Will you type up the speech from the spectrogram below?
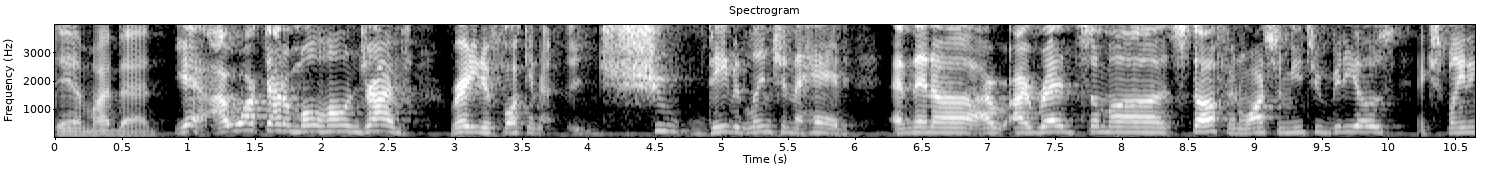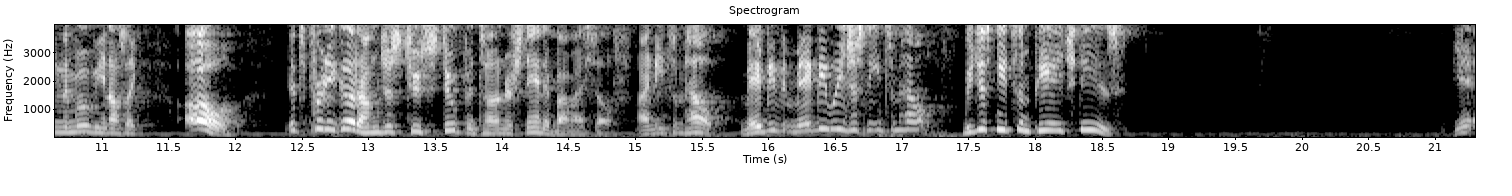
damn, my bad. Yeah, I walked out of Mulholland Drive ready to fucking shoot David Lynch in the head. And then uh, I, I read some uh, stuff and watched some YouTube videos explaining the movie, and I was like, "Oh, it's pretty good. I'm just too stupid to understand it by myself. I need some help. Maybe maybe we just need some help." We just need some PhDs. Yeah,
